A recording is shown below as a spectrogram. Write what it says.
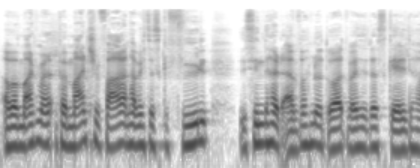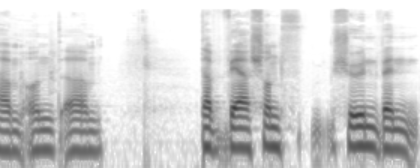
aber manchmal, bei manchen Fahrern habe ich das Gefühl, die sind halt einfach nur dort, weil sie das Geld haben. Und ähm, da wäre schon schön, wenn,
